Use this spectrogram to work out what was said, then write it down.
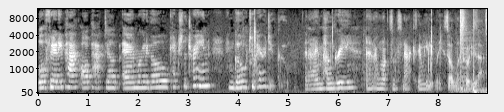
little fanny pack all packed up and we're gonna go catch the train and go to Harajuku. And I'm hungry and I want some snacks immediately. So let's go do that.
